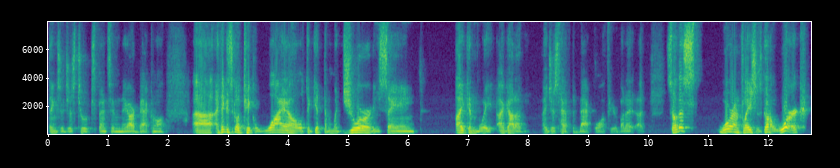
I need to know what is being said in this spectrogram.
things are just too expensive and they are backing off. Uh, I think it's going to take a while to get the majority saying, "I can wait. I gotta. I just have to back off here." But I, I so this war on inflation is going to work.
